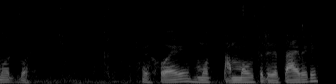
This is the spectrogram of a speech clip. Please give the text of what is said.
หมดบ่ ค่อยๆหมดตำเอาเสดอตายไปดิ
